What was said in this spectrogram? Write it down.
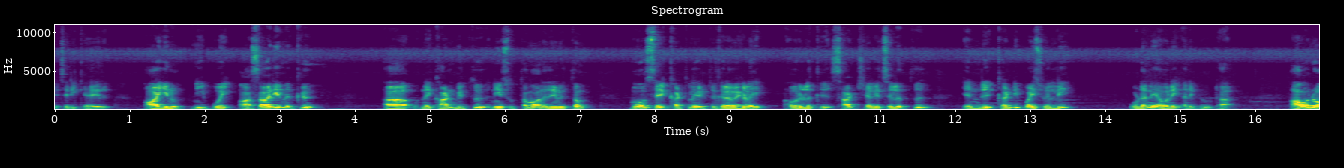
எச்சரிக்கையாயிரு. ஆயினும் நீ போய் ஆசாரியனுக்கு உன்னை காண்பித்து நீ சுத்தமான நிமித்தம் மோசை கட்டளையிட்டிருக்கிறவைகளை அவர்களுக்கு சாட்சியாக செலுத்து என்று கண்டிப்பாய் சொல்லி உடனே அவனை அனுப்பிவிட்டார். அவனோ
